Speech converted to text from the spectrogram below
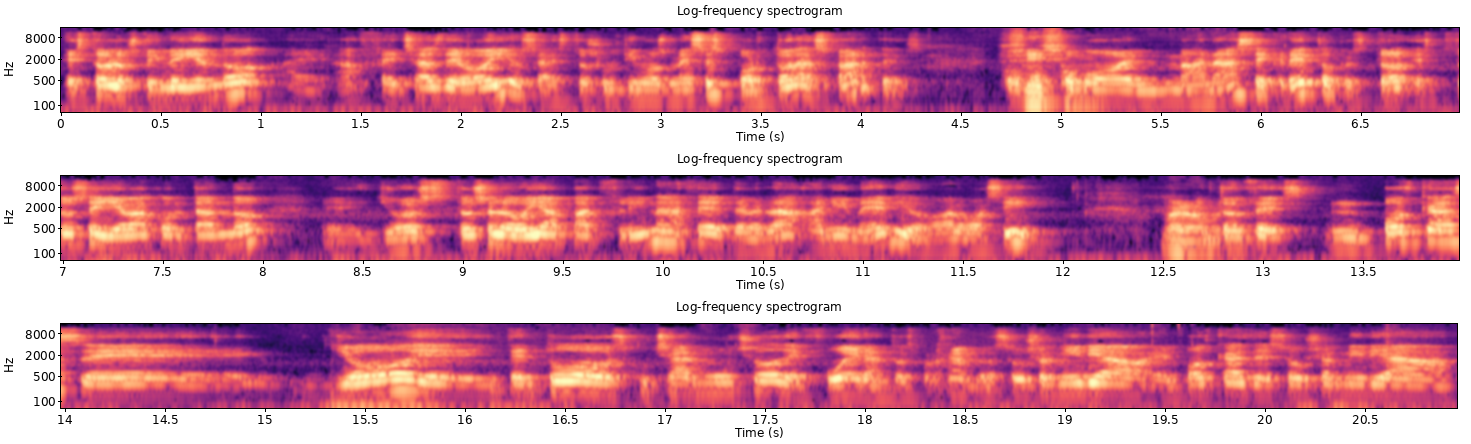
Esto lo estoy leyendo eh, a fechas de hoy, o sea, estos últimos meses por todas partes. Como, Sí, sí. como el maná secreto, pues esto, esto se lleva contando, eh, yo esto se lo oí a Pat Flynn hace, de verdad, año y medio o algo así. Bueno, Entonces, mm, podcast, eh, yo eh, intento escuchar mucho de fuera. Entonces, por ejemplo, social media, el podcast de Social Media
